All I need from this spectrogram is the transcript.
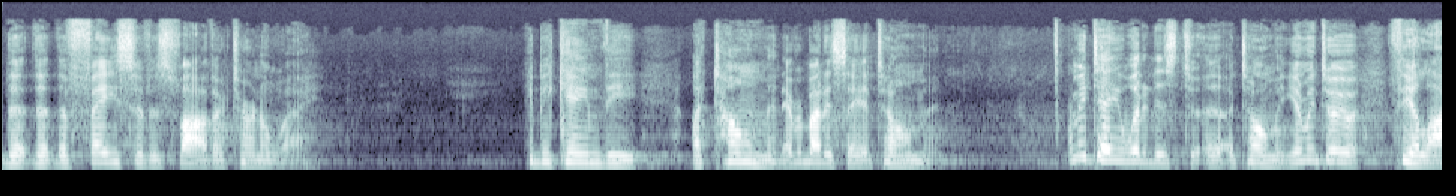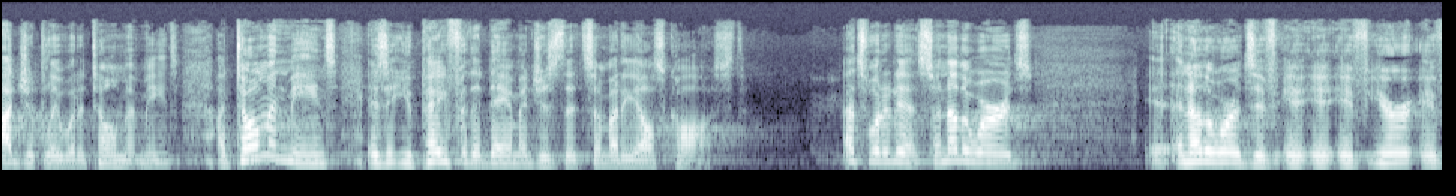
the, the, the face of his father turn away. He became the atonement. Everybody say atonement. Let me tell you what it is to uh, atonement. You know, let me tell you theologically what atonement means. Atonement means is that you pay for the damages that somebody else caused. That's what it is. So, in other words, In other words, if, if, you're, if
